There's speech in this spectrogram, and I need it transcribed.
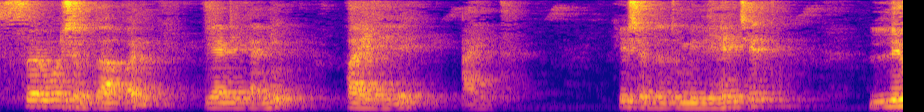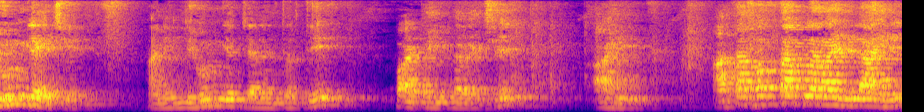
सर्व शब्द आपण या ठिकाणी पाहिलेले आहेत. हे शब्द तुम्ही लिहायचे लिहून घ्यायचे आणि लिहून घेतल्यानंतर ते पाठही करायचे आहेत. आता फक्त आपला राहिलेला आहे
